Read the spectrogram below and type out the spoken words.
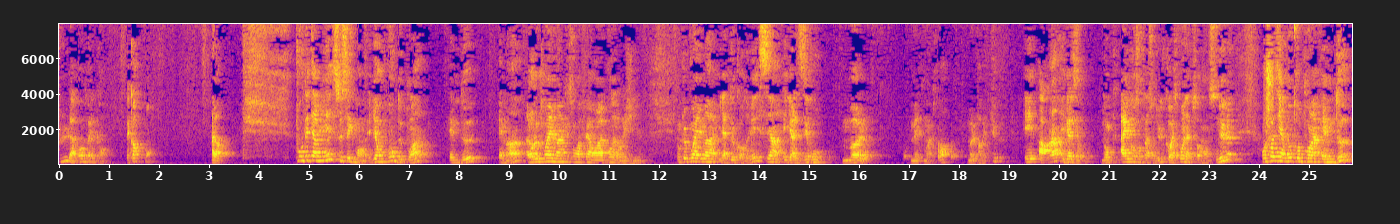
plus la pente va être grande. D'accord? Bon. Alors, pour déterminer ce segment, eh bien, on prend deux points. M2, M1. Alors le point M1, qu'est-ce qu'on va faire? On va le prendre à l'origine. Donc le point M1, il a deux coordonnées. C1 égale 0 mol mètre moins 3 mol par mètre cube. Et A1 égale 0. Donc à une concentration nulle correspond à une absorbance nulle. On choisit un autre point M2.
